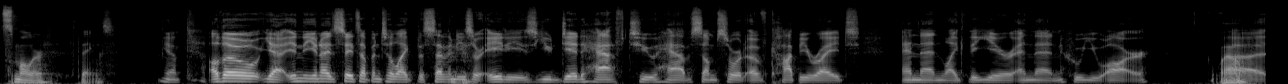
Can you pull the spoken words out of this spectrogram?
smaller things. Yeah. Although, yeah, in the United States up until like the 70s or 80s, you did have to have some sort of copyright and then like the year and then who you are Wow. uh,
